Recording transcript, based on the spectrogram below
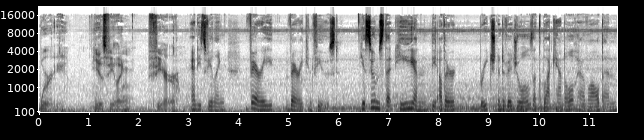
worry. He is feeling fear. And he's feeling very, very confused. He assumes that he and the other breached individuals at the Black Candle have all been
